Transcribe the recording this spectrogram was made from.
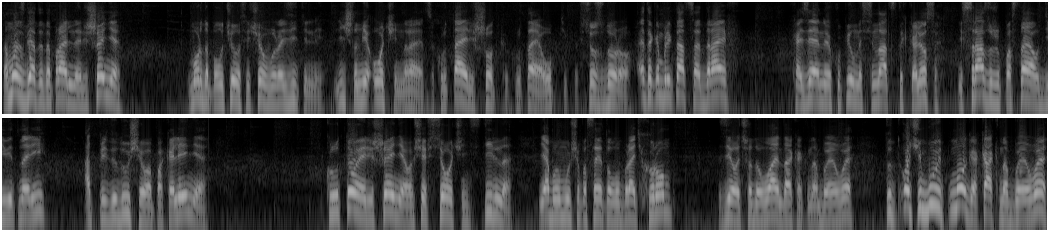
На мой взгляд, это правильное решение. Морда получилась еще выразительней. Лично мне очень нравится. Крутая решетка, крутая оптика. Все здорово. Это комплектация Drive. Хозяин ее купил на 17 колесах и сразу же поставил 9 от предыдущего поколения. Крутое решение, вообще все очень стильно. Я бы ему еще посоветовал убрать хром, сделать Shadowline, да, как на BMW. Тут очень будет много, как на BMW.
